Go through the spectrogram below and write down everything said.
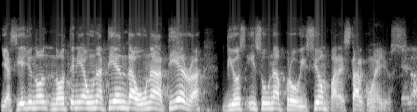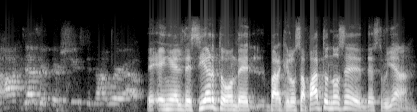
Y así ellos no, no tenían una tienda o una tierra, Dios hizo una provisión para estar con ellos. E- En el desierto, donde para que los zapatos no se destruyeran,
